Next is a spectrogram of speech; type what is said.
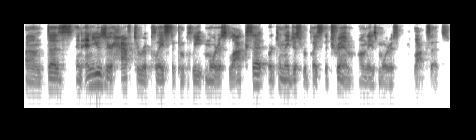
Um, does an end user have to replace the complete mortise lock set or can they just replace the trim on these mortise lock sets?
